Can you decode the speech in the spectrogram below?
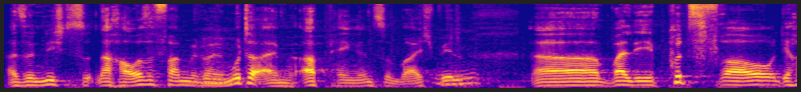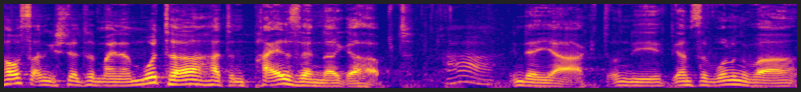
Also nicht nach Hause fahren mit mhm. meiner Mutter abhängen zum Beispiel, mhm. äh, weil die Putzfrau, die Hausangestellte meiner Mutter hat einen Peilsender gehabt. Ah. In der Jagd und die ganze Wohnung war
